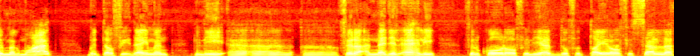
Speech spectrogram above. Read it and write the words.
المجموعات. بالتوفيق دايما لفرق النادي الأهلي في الكورة وفي اليد وفي الطايرة وفي السلة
